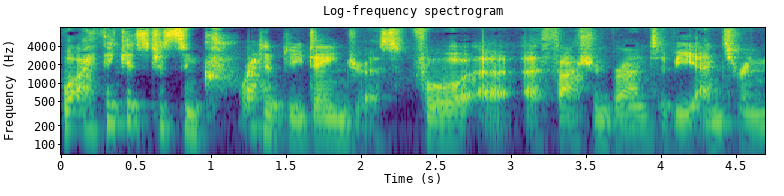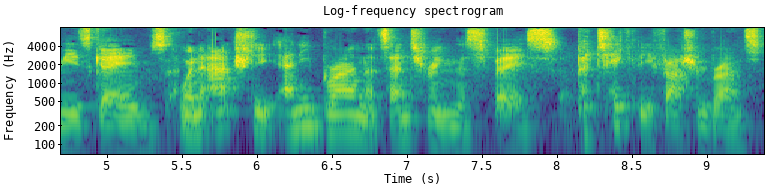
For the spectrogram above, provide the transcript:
Well, I think it's just incredibly dangerous for a, a, fashion brand to be entering these games when actually any brand that's entering this space, particularly fashion brands,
